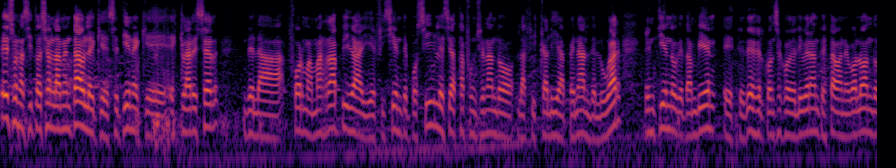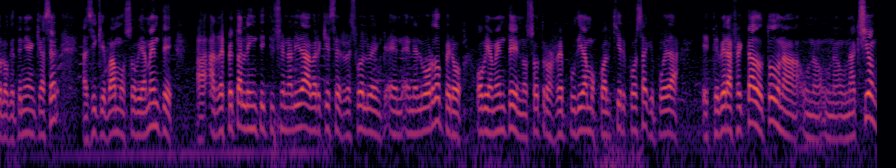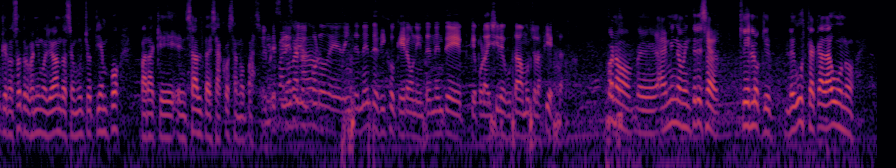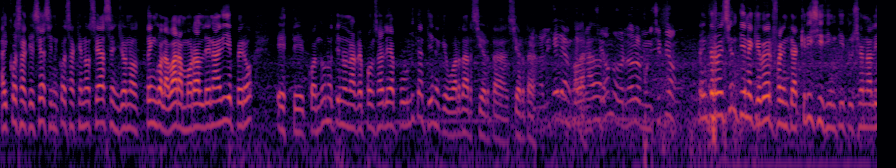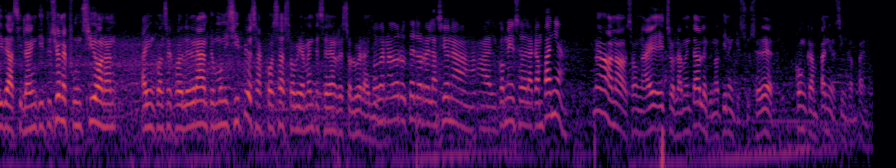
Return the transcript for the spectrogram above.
Es una situación lamentable que se tiene que esclarecer de la forma más rápida y eficiente posible. Ya está funcionando la Fiscalía Penal del lugar. Entiendo que también este, desde el Consejo Deliberante estaban evaluando lo que tenían que hacer, así que vamos obviamente a, respetar la institucionalidad, a ver qué se resuelve en el bordo, pero obviamente nosotros repudiamos cualquier cosa que pueda este, ver afectado toda una, acción que nosotros venimos llevando hace mucho tiempo para que en Salta esas cosas no pasen. El presidente del foro de, intendentes dijo que era un intendente que por allí les gustaba mucho la fiesta. Bueno, eh, a mí no me interesa qué es lo que le gusta a cada uno hay cosas que se hacen y cosas que no se hacen, yo no tengo la vara moral de nadie, pero este, cuando uno tiene una responsabilidad pública tiene que guardar cierta... cierta... la intervención, gobernador del municipio? La intervención tiene que ver frente a crisis de institucionalidad, si las instituciones funcionan, hay un consejo deliberante, un municipio, esas cosas obviamente se deben resolver allí. Gobernador, ¿usted lo relaciona al comienzo de la campaña? No, no, son hechos lamentables que no tienen que suceder, con campaña o sin campaña.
